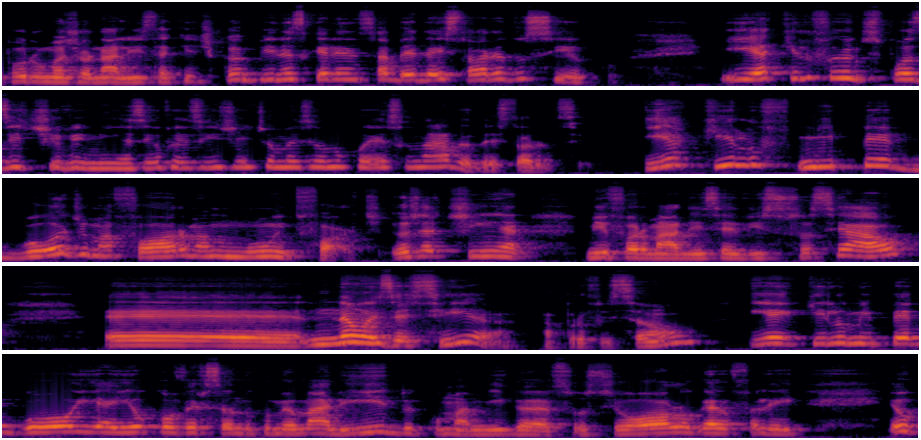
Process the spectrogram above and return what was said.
por uma jornalista aqui de Campinas querendo saber da história do circo. E aquilo foi um dispositivo em mim, assim, eu falei assim, gente, mas eu não conheço nada da história do circo. E aquilo me pegou de uma forma muito forte. Eu já tinha me formado em serviço social, é, não exercia a profissão, e aquilo me pegou, e aí eu conversando com meu marido e com uma amiga socióloga, eu falei, eu,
